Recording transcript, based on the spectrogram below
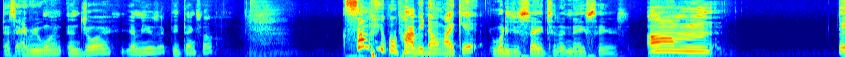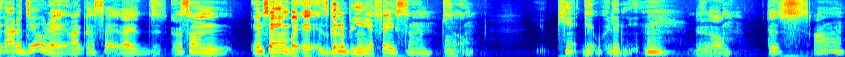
Does everyone enjoy your music? Do you think so? Some people probably don't like it. What do you say to the naysayers? Um, they got to deal with it. Like I said, like, that's on. You know what I'm saying, but it- it's gonna be in your face soon, so you can't get rid of me. Mm. Yeah. So it's I don't. know.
